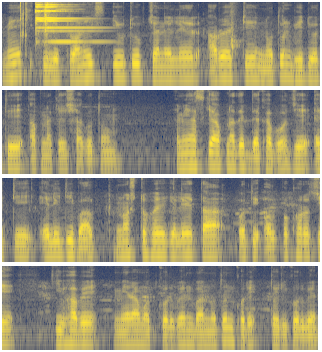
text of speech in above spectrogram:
মেক ইলেকট্রনিক্স ইউটিউব চ্যানেলের আরও একটি নতুন ভিডিওতে আপনাকে স্বাগতম। আমি আজকে আপনাদের দেখাবো যে একটি এলইডি বাল্ব নষ্ট হয়ে গেলে তা অতি অল্প খরচে কীভাবে মেরামত করবেন বা নতুন করে তৈরি করবেন।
